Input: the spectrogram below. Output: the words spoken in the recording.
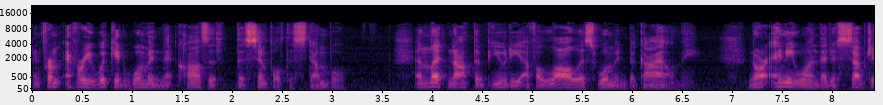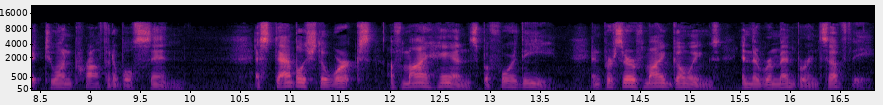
and from every wicked woman that causeth the simple to stumble. And let not the beauty of a lawless woman beguile me, nor any one that is subject to unprofitable sin. Establish the works of my hands before thee, and preserve my goings in the remembrance of thee.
